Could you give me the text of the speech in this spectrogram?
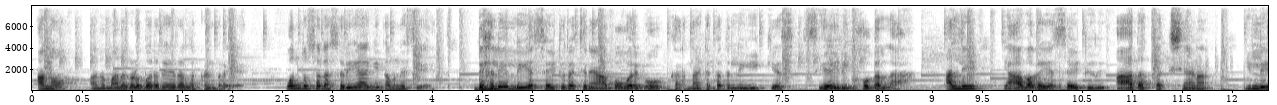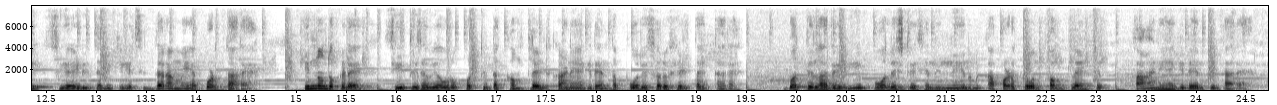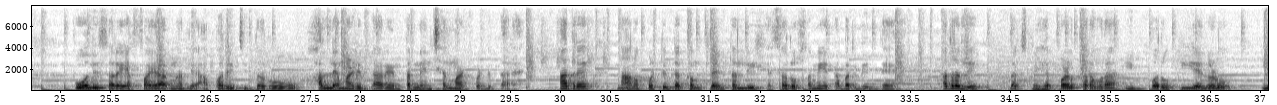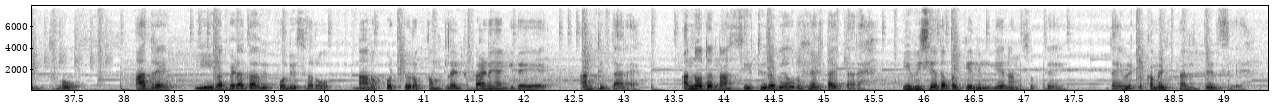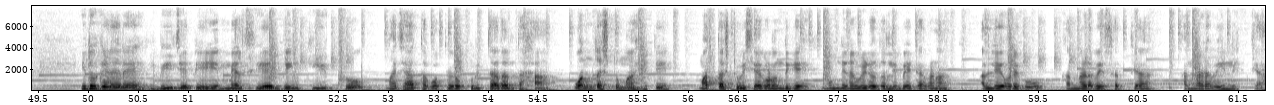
ಅನ್ನೋ ಅನುಮಾನಗಳು ಬರದೇ ಇರಲ್ಲ ಕಂಡ್ರೆ ಒಂದು ಸಲ ಸರಿಯಾಗಿ ಗಮನಿಸಿ, ದೆಹಲಿಯಲ್ಲಿ ಎಸ್ ಐ ಟಿ ರಚನೆ ಆಗೋವರೆಗೂ ಕರ್ನಾಟಕದಲ್ಲಿ ಈ ಕೇಸ್ ಸಿ ಐ ಡಿಗೆ ಹೋಗಲ್ಲ. ಅಲ್ಲಿ ಯಾವಾಗ ಎಸ್ ಐ ಟಿ ಆದ ತಕ್ಷಣ ಇಲ್ಲಿ ಸಿ ಐ ಡಿ ತನಿಖೆಗೆ ಸಿದ್ದರಾಮಯ್ಯ ಕೊಡ್ತಾರೆ. ಇನ್ನೊಂದು ಕಡೆ ಸಿ ಟಿ ರವಿ ಅವರು ಕೊಟ್ಟಿದ್ದ ಕಂಪ್ಲೇಂಟ್ ಕಾಣೆಯಾಗಿದೆ ಅಂತ ಪೊಲೀಸರು ಹೇಳ್ತಾ ಇದ್ದಾರೆ. ಗೊತ್ತಿಲ್ಲ ರೀ, ಈ ಪೊಲೀಸ್ ಸ್ಟೇಷನ್ ಇನ್ನೇನನ್ನು ಕಾಪಾಡುತ್ತೆ ಒಂದು ಕಂಪ್ಲೇಂಟ್ ಕಾಣೆಯಾಗಿದೆ ಅಂತಿದ್ದಾರೆ. ಪೊಲೀಸರ ಎಫ್ ಐ ಆರ್ನಲ್ಲಿ ಅಪರಿಚಿತರು ಹಲ್ಲೆ ಮಾಡಿದ್ದಾರೆ ಅಂತ ಮೆನ್ಷನ್ ಮಾಡಿಕೊಂಡಿದ್ದಾರೆ. ಆದರೆ ನಾನು ಕೊಟ್ಟಿದ್ದ ಕಂಪ್ಲೇಂಟಲ್ಲಿ ಹೆಸರು ಸಮೇತ ಬರೆದಿದ್ದೆ. ಅದರಲ್ಲಿ ಲಕ್ಷ್ಮೀ ಹೆಬ್ಬಾಳ್ಕರ್ ಅವರ ಇಬ್ಬರು ಪಿ ಎಗಳು ಇದ್ದರು ಆದರೆ ಈಗ ಬೆಳಗಾವಿ ಪೊಲೀಸರು ನಾನು ಕೊಟ್ಟಿರೋ ಕಂಪ್ಲೇಂಟ್ ಕಾಣೆಯಾಗಿದೆ ಅಂತಿದ್ದಾರೆ. ಅನ್ನೋದನ್ನು ಸಿ ಟಿ ರವಿ ಅವರು ಹೇಳ್ತಾ ಇದ್ದಾರೆ. ಈ ವಿಷಯದ ಬಗ್ಗೆ ನಿಮಗೇನನ್ಸುತ್ತೆ ದಯವಿಟ್ಟು ಕಮೆಂಟ್ನಲ್ಲಿ ತಿಳಿಸಿ. ಇದು ಗೆಳೆಯರೆ B J P M L ಸಿಗೆ ಬೆಂಕಿ ಇಟ್ಟು ಮಜಾ ತಗೋತಿರೋ ಕುರಿತಾದಂತಹ ಒಂದಷ್ಟು ಮಾಹಿತಿ, ಮತ್ತಷ್ಟು ವಿಷಯಗಳೊಂದಿಗೆ ಮುಂದಿನ ವಿಡಿಯೋದಲ್ಲಿ ಭೇಟಿಯಾಗೋಣ. ಅಲ್ಲಿಯವರೆಗೂ ಕನ್ನಡವೇ ಸತ್ಯ, ಕನ್ನಡವೇ ನಿತ್ಯ.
